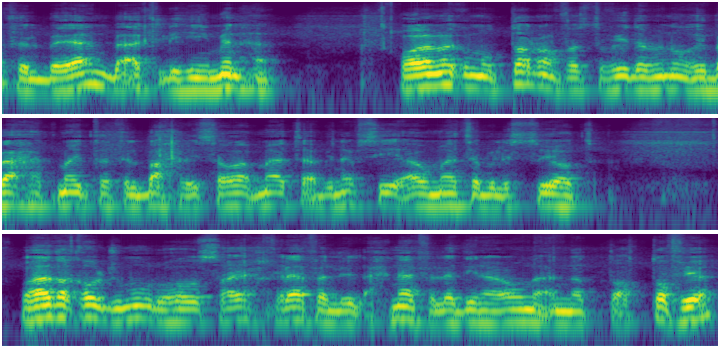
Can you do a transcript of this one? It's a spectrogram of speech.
في البيان بأكله منها. ولم يكن مضطرا فاستفيد منه إباحة ميتة البحر سواء مات بنفسه أو مات بالاصطياد وهذا قول جمهور وهو صحيح خلافا للأحناف الذين يرون أن الطفية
